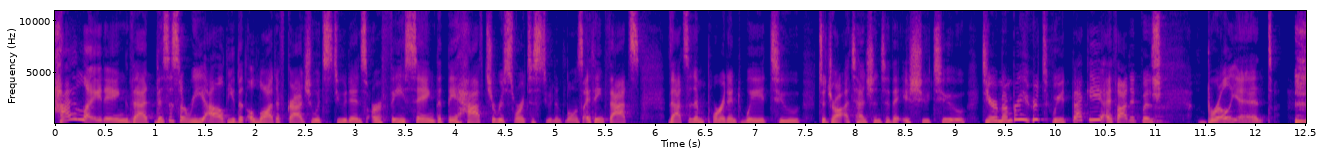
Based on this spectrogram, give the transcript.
highlighting that this is a reality that a lot of graduate students are facing that they have to resort to student loans. I think that's that's an important way to to draw attention to the issue too. Do you remember your tweet, Becky? I thought it was brilliant. I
